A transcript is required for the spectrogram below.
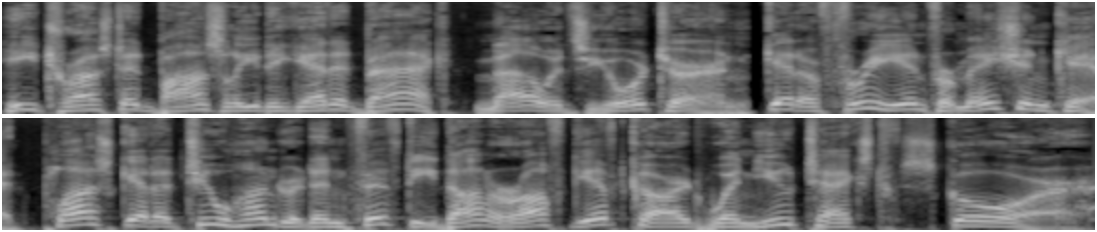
he trusted Bosley to get it back. Now it's your turn. Get a free information kit, plus get a $250 off gift card when you text SCORE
